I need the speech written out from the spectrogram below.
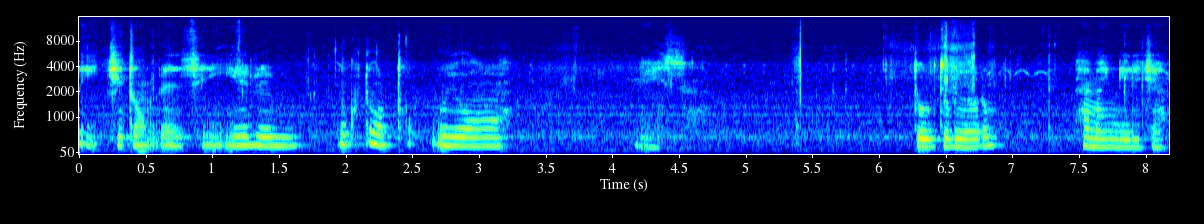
Ay çitom ben seni yerim. Ne kadar tatlı. Neyse. Durduruyorum. Hemen geleceğim.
